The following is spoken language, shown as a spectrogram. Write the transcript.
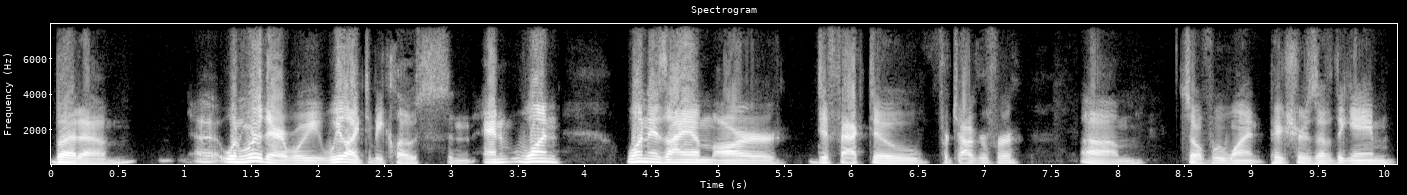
But um, uh, when we're there, we we like to be close. And and one one is I am our de facto photographer. Um, so if we want pictures of the game,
